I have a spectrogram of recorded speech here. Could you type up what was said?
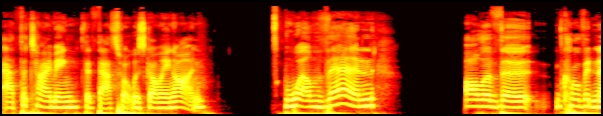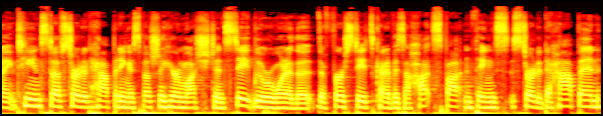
at the timing that that's what was going on. Well, then all of the COVID 19 stuff started happening, especially here in Washington state. We were one of the, the first states kind of as a hot spot and things started to happen.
